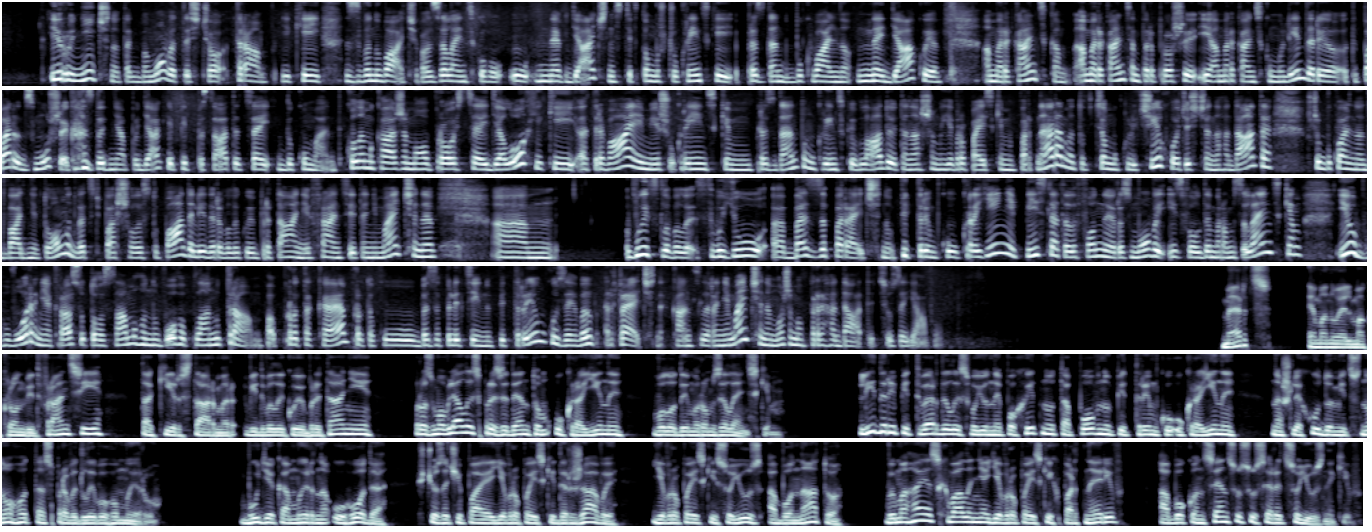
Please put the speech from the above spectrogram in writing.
Іронічно, так би мовити, що Трамп, який звинувачував Зеленського у невдячності, в тому, що український президент буквально не дякує американськам американцям, перепрошую, і американському лідері, тепер змушує якраз до Дня подяки підписати цей документ. Коли ми кажемо про ось цей діалог, який триває між українським президентом, українською владою та нашими європейськими партнерами, то в цьому ключі хочу ще нагадати, що буквально два дні тому, 21 листопада, лідери Великої Британії, Франції та Німеччини. Ем, Висловили свою е, беззаперечну підтримку Україні після телефонної розмови із Володимиром Зеленським і обговорення якраз у того самого нового плану Трампа. Про таке, про таку безапеляційну підтримку заявив речник канцлера Німеччини. Можемо пригадати цю заяву. Мерц, Еммануель Макрон від Франції та Кір Стармер від Великої Британії розмовляли з президентом України Володимиром Зеленським. Лідери підтвердили свою непохитну та повну підтримку України на шляху до міцного та справедливого миру. Будь-яка мирна угода, що зачіпає європейські держави, Європейський Союз або НАТО, вимагає схвалення європейських партнерів або консенсусу серед союзників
